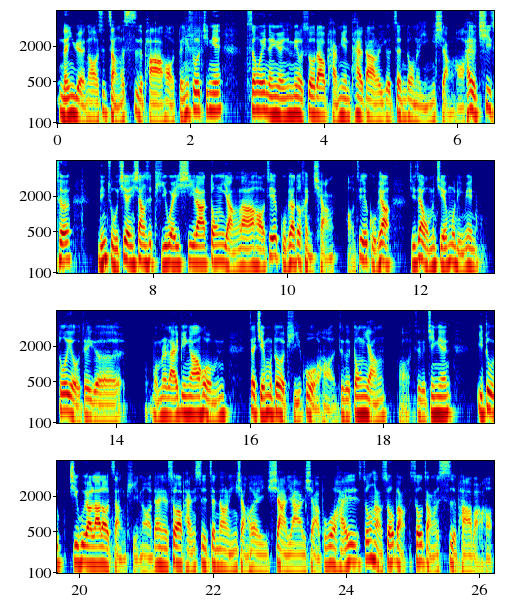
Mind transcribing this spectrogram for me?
能源哦，是涨了四趴哈。等于说今天森崴能源没有受到盘面太大的一个震动的影响哈。还有汽车零组件，像是提维西啦、东阳啦哈，这些股票都很强哦。这些股票其实在我们节目里面都有这个我们的来宾啊，或者我们在节目都有提过哈。这个东阳哦，这个今天。一度几乎要拉到涨停哦，但是受到盘势震荡的影响会下压一下，不过还是中场收榜收涨了四趴吧哈。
